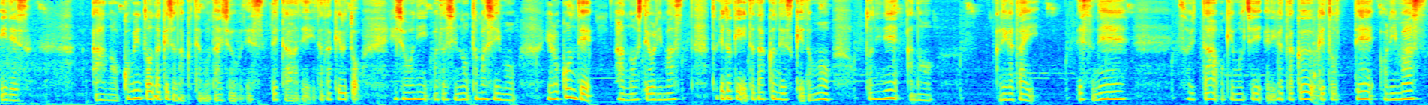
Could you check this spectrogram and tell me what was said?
いいです。あの、コメントだけじゃなくても大丈夫です。レターでいただけると非常に私の魂も喜んで反応しております。時々いただくんですけれども、本当にね、あの、ありがたいですね。そういったお気持ちありがたく受け取っております。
